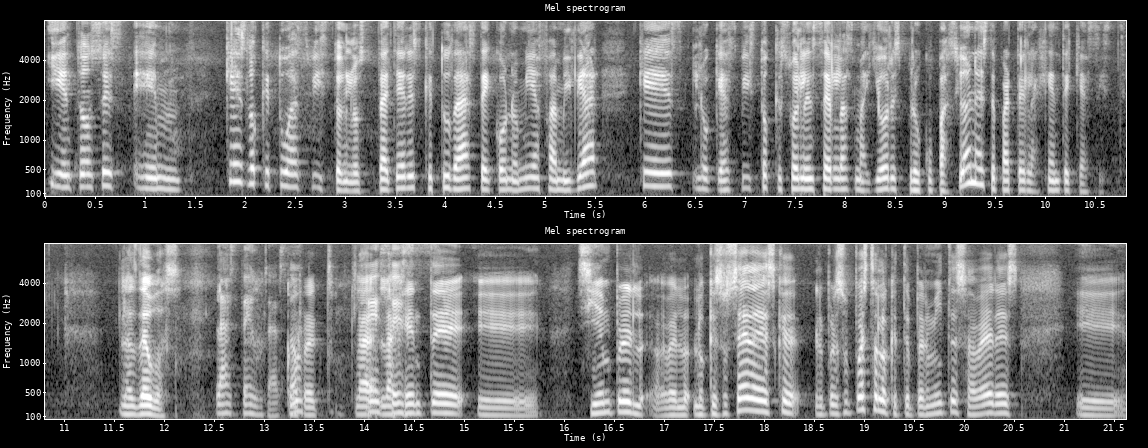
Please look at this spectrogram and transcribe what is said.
Y entonces, em, ¿qué es lo que tú has visto en los talleres que tú das de economía familiar? ¿Qué es lo que has visto que suelen ser las mayores preocupaciones de parte de la gente que asiste? Las deudas. Las deudas, ¿no? Correcto. La, gente eh, siempre, lo, que sucede es que el presupuesto lo que te permite saber es eh,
